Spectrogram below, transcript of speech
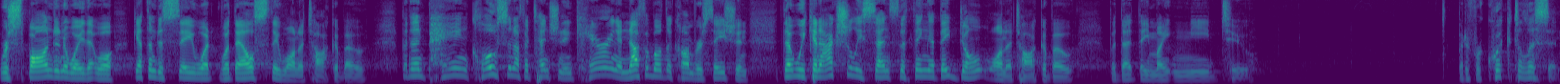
respond in a way that will get them to say what, what else they want to talk about but then paying close enough attention and caring enough about the conversation that we can actually sense the thing that they don't want to talk about but that they might need to but if we're quick to listen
